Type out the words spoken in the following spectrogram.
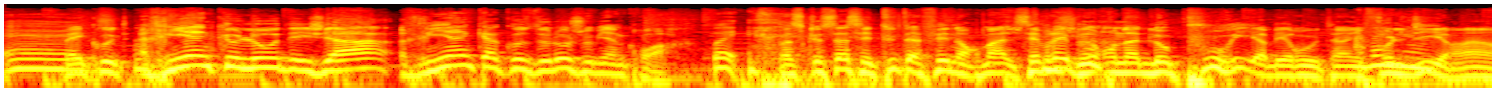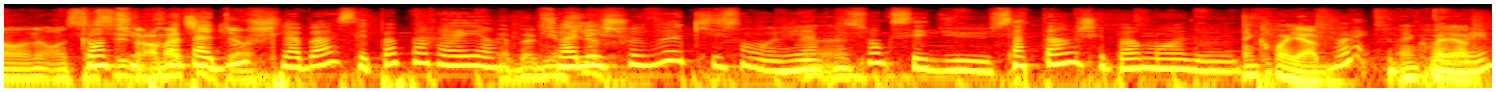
euh, Bah écoute, rien que l'eau déjà, rien qu'à cause de l'eau, je bien le croire. ouais. Parce que ça, c'est tout à fait normal. C'est vrai, on a de l'eau pourrie à Beyrouth, hein, il Ah faut bah le non. dire. hein, on- c'est- Quand tu prends ta hein. douche là-bas, c'est pas pareil. hein. Eh ben, tu as sûr. les cheveux qui sont. J'ai l'impression que c'est du satin, je sais pas moi. De... Incroyable. Ouais. Incroyable. Ouais,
